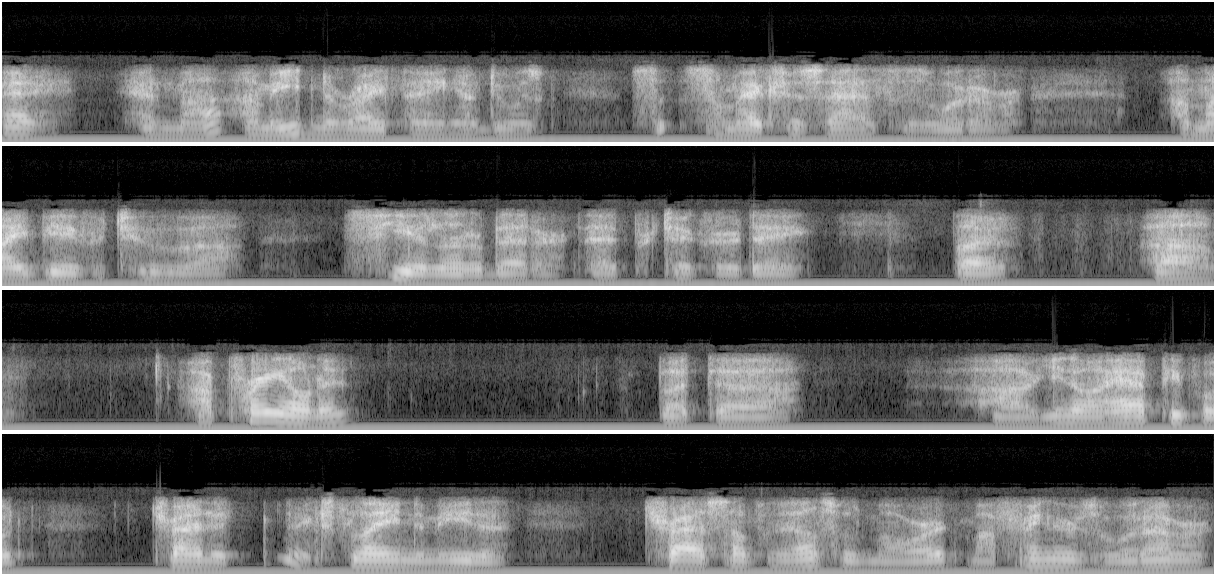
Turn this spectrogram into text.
and, my, I'm eating the right thing. I'm doing s- some exercises, whatever. I might be able to uh, see a little better that particular day. But um, I pray on it. But uh, uh, you know, I have people trying to explain to me to try something else with my art, my fingers or whatever,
